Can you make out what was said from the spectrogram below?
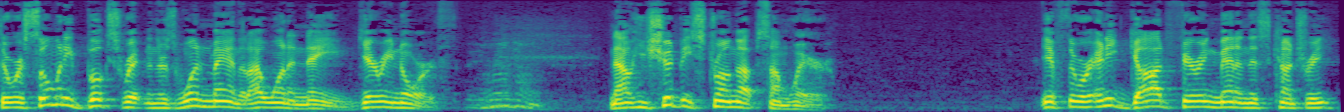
There were so many books written, and there's one man that I want to name Gary North. Now, he should be strung up somewhere. If there were any God fearing men in this country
